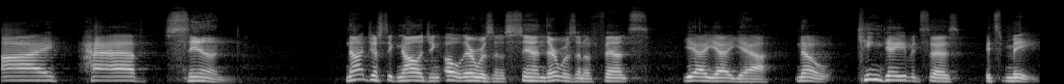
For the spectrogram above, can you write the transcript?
I have sinned. Not just acknowledging, oh, there was a sin, there was an offense. Yeah, yeah, yeah. No, King David says, it's me.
